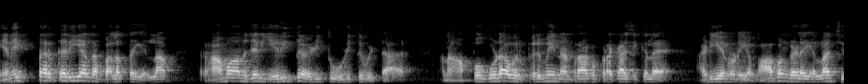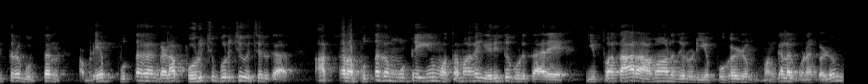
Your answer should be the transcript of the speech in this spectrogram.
நினைத்தற்கரிய அந்த பலத்தை எல்லாம் ராமானுஜர் எரித்து அழித்து ஒழித்து விட்டார். ஆனால் அப்போ கூட அவர் பெருமை நன்றாக பிரகாசிக்கல. அடியனுடைய பாபங்களை எல்லாம் சித்திரகுப்தன் அப்படியே புத்தகங்களா பொறிச்சு பொறிச்சு வச்சிருக்கார். அத்தனை புத்தக மூட்டையும் மொத்தமாக எரித்து கொடுத்தாரே. இப்பதான் ராமானுஜருடைய புகழும் மங்கள குணங்களும்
